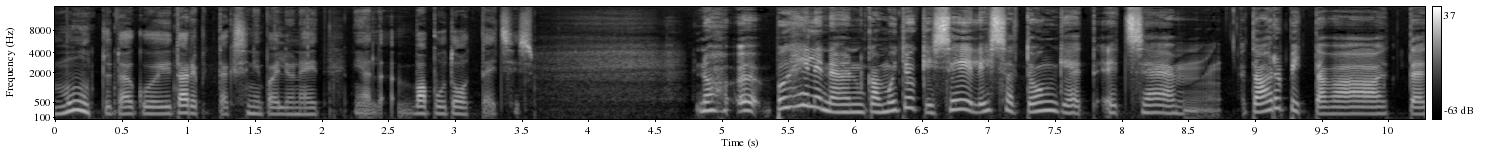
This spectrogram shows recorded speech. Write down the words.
muutuda, kui tarbitakse nii palju neid nii-öelda vabu tooteid siis? noh, põhiline on ka muidugi see lihtsalt ongi, et, et see tarbitavate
